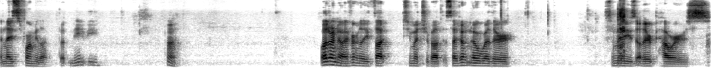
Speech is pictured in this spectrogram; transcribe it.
a nice formula, but maybe, huh. Well, I don't know. I haven't really thought too much about this. I don't know whether some of these other powers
